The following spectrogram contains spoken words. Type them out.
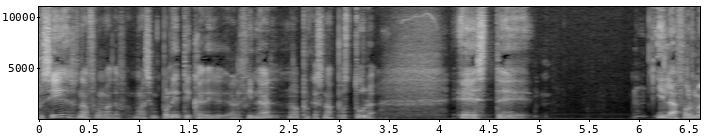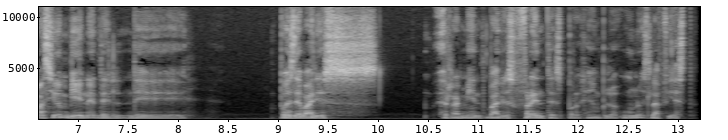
pues sí es una forma de formación política al final, no porque es una postura. Este y la formación viene de pues de varios herramientas, varios frentes, por ejemplo. Uno es la fiesta.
